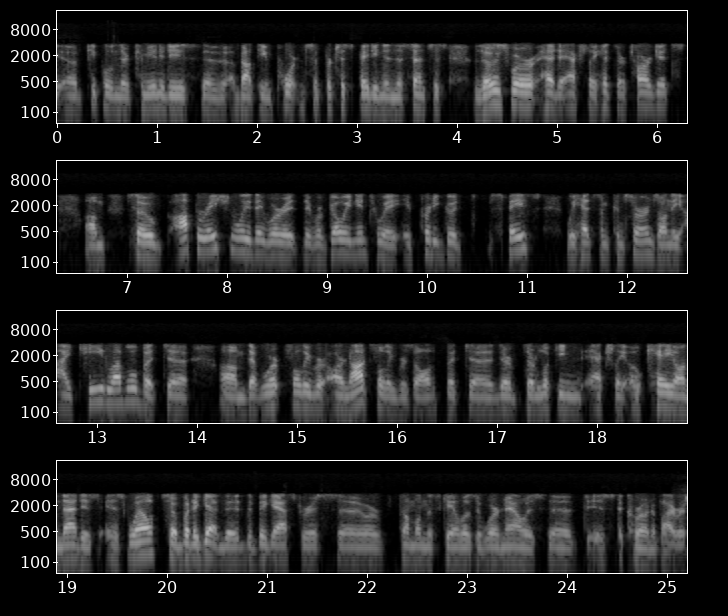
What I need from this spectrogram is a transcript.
uh, people in their communities uh, about the importance of participating in the census. Those were had actually hit their targets. Um, so operationally, they were they were going into a, a pretty good space. We had some concerns on the IT level, but uh, um, that weren't fully re- are not fully resolved. But uh, they're they're looking actually okay on that as as well. So, but again, the the big asterisk uh, or thumb on the scale, as it were, now is the is the coronavirus.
